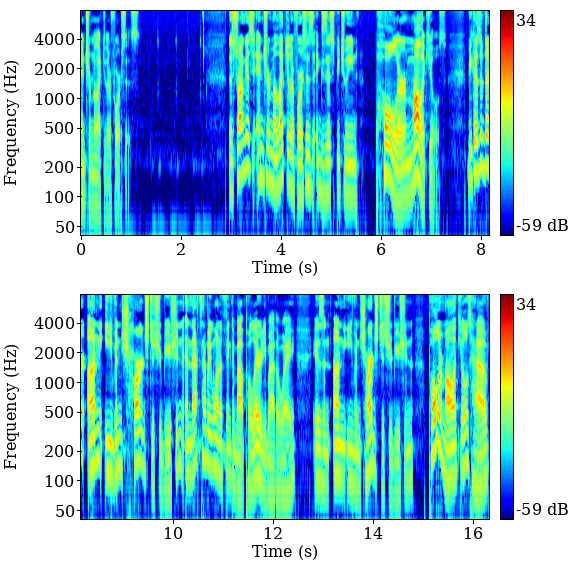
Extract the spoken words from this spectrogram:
intermolecular forces. The strongest intermolecular forces exist between polar molecules because of their uneven charge distribution, and that's how we want to think about polarity, by the way, is an uneven charge distribution. Polar molecules have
